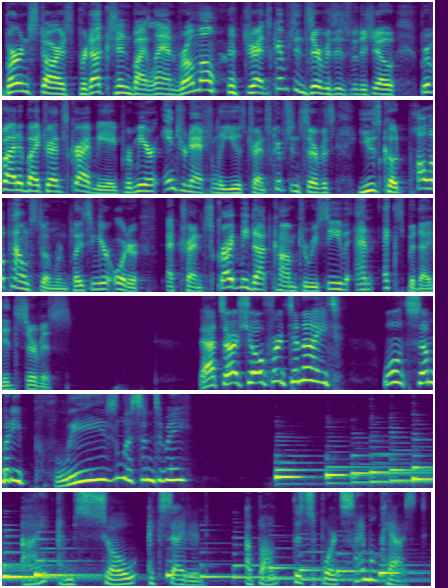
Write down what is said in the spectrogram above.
Burn Stars production by Land Romo. transcription services for the show provided by Transcribe Me, a premier internationally used transcription service. Use code Paula Poundstone when placing your order at transcribeme.com to receive an expedited service. That's our show for tonight. Won't somebody please listen to me? I am so excited about the sports simulcast.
